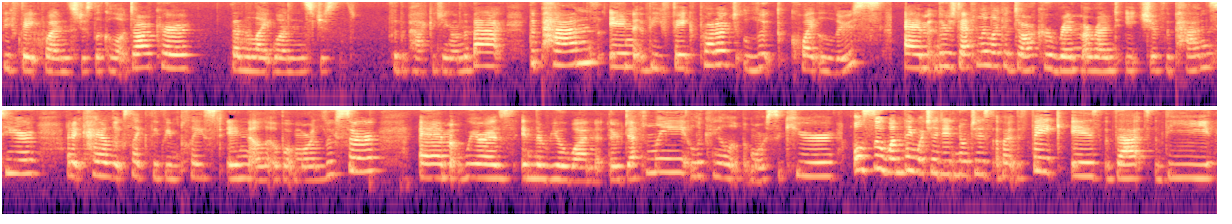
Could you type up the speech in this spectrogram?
The fake ones just look a lot darker than the light ones just for the packaging on the back. The pans in the fake product look quite loose. Um, there's definitely like a darker rim around each of the pans here and it kind of looks like they've been placed in a little bit more looser um, whereas in the real one they're definitely looking a little bit more secure. Also one thing which I did notice about the fake is that the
